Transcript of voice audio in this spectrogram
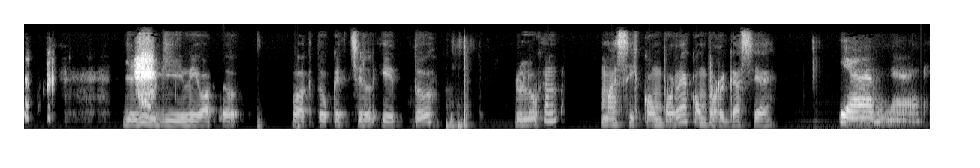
Jadi begini waktu waktu kecil itu dulu kan masih kompornya kompor gas ya. Ya benar.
